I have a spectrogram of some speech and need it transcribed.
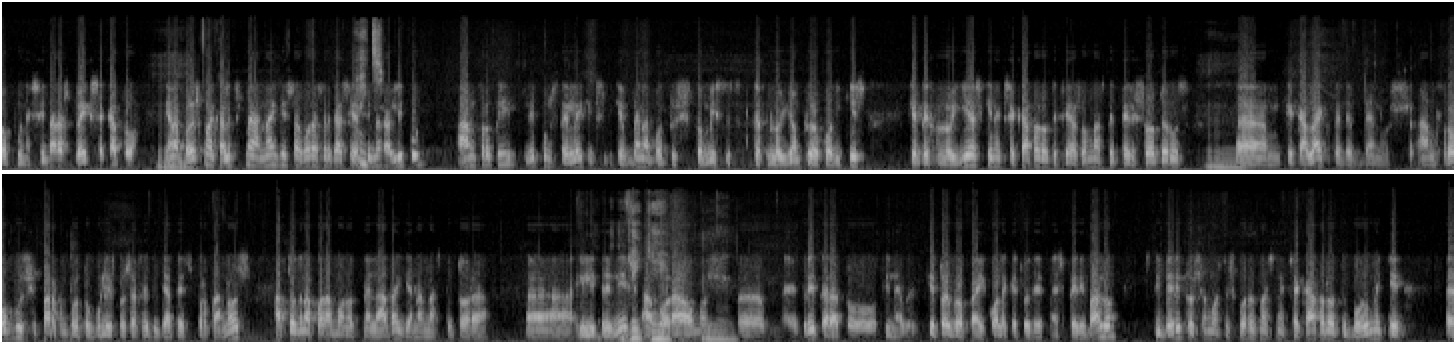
3,5% που είναι σήμερα στο 6% για να μπορέσουμε να καλύψουμε ανάγκες αγοράς εργασίας. Σήμερα λείπουν άνθρωποι, λείπουν στελέχη εξειδικευμένα από τους τομείς της τεχνολογιών πληροφορικής και τεχνολογίας και είναι ξεκάθαρο ότι χρειαζόμαστε περισσότερους ε, και καλά εκπαιδευμένους ανθρώπους. Υπάρχουν πρωτοβουλίες προς αυτή την κατεύθυνση προφανώς. Αυτό δεν αφορά μόνο την Ελλάδα, για να είμαστε τώρα ειλικρινής, αφορά όμως ναι. ε, ευρύτερα το, την, και το ευρωπαϊκό αλλά και το διεθνές περιβάλλον. Στην περίπτωση όμως της χώρας μας είναι ξεκάθαρο ότι μπορούμε και ε,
